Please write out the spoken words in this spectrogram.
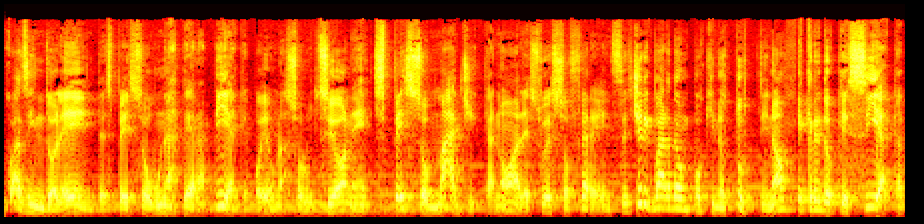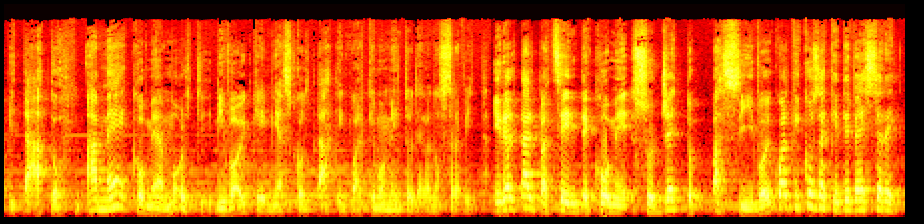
quasi indolente spesso una terapia che poi è una soluzione spesso magica no? alle sue sofferenze, ci riguarda un pochino tutti, no? E credo che sia capitato a me come a molti di voi che mi ascoltate in qualche momento della nostra vita. In realtà il paziente come come soggetto passivo è qualcosa che deve essere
